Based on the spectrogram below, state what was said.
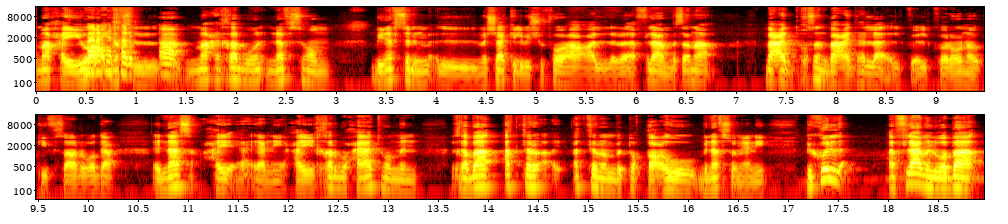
ما حيوقعوا ما بنفس يخرب- ال... آه. ما حيخربوا نفسهم بنفس الم- المشاكل اللي بيشوفوها على الأفلام. بس أنا بعد خصوصا بعد هلأ ال- الكورونا وكيف صار الوضع الناس حي يعني حيخربوا حياتهم من غباء أكثر أكثر من بتوقعوه بنفسهم. يعني بكل أفلام الوباء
